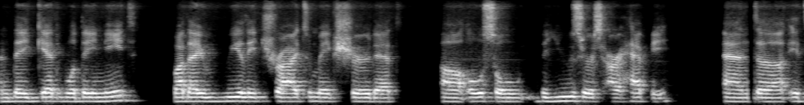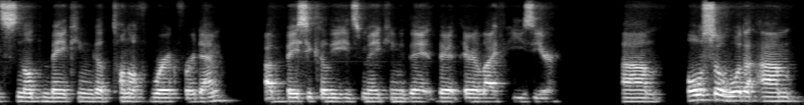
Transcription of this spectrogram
and they get what they need but i really try to make sure that uh, also the users are happy and uh, it's not making a ton of work for them but basically it's making the, the, their life easier um, also what i'm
